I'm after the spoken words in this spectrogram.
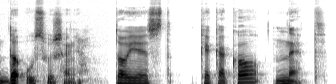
Do usłyszenia. To jest kekako.net.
